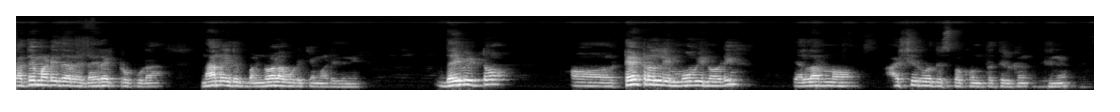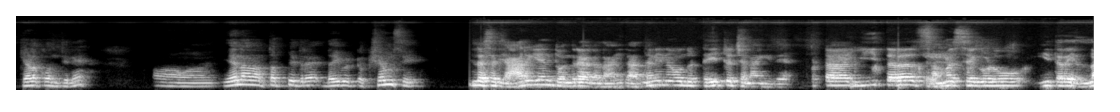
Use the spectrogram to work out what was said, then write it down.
ಕತೆ ಮಾಡಿದ್ದಾರೆ ಡೈರೆಕ್ಟ್ರು ಕೂಡ. ನಾನು ಇದಕ್ಕೆ ಬಂಡವಾಳ ಹೂಡಿಕೆ ಮಾಡಿದ್ದೀನಿ. ದಯವಿಟ್ಟು ಥಿಯೇಟ್ರಲ್ಲಿ ಮೂವಿ ನೋಡಿ, ಎಲ್ಲರನ್ನೂ ಆಶೀರ್ವದಿಸ್ಬೇಕು ಅಂತ ತಿಳ್ಕೊತೀನಿ ಕೇಳ್ಕೊತೀನಿ. ಏನಾರ ತಪ್ಪಿದ್ರೆ ದಯವಿಟ್ಟು ಕ್ಷಮಿಸಿ. ಇಲ್ಲ ಸರ್ ಯಾರಿಗೇನು ತೊಂದರೆ ಆಗಲ್ಲ. ಇದು ಅಥಣಿನ ಒಂದು ಟೈಟು ಚೆನ್ನಾಗಿದೆ. ಬಟ್ ಈ ಥರ ಸಮಸ್ಯೆಗಳು, ಈ ಥರ ಎಲ್ಲ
